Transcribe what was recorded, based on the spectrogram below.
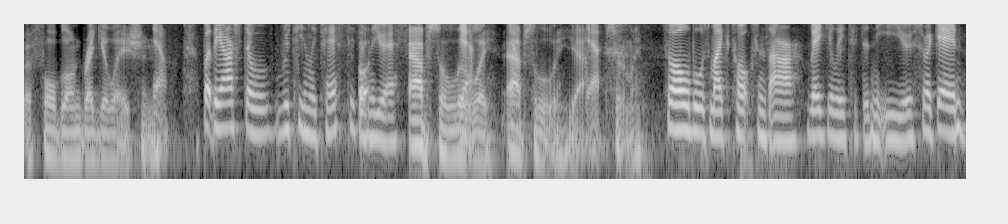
a full blown regulation. Yeah. But they are still routinely tested in the US. Absolutely, absolutely, yeah, Yeah. certainly. So all those mycotoxins are regulated in the EU. So again,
